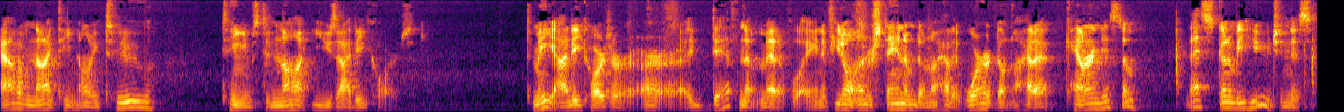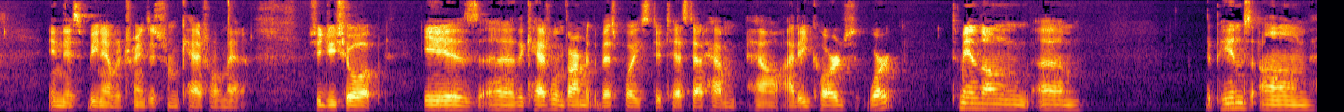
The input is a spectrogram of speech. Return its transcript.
Out of 19, only two teams did not use ID cards. To me, ID cards are, are a definite meta play, and if you don't understand them, don't know how they work, don't know how to counter against them, that's going to be huge in this in this being able to transition from casual meta. Should you show up? Is uh, the casual environment the best place to test out how how ID cards work? depends on um, depends on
